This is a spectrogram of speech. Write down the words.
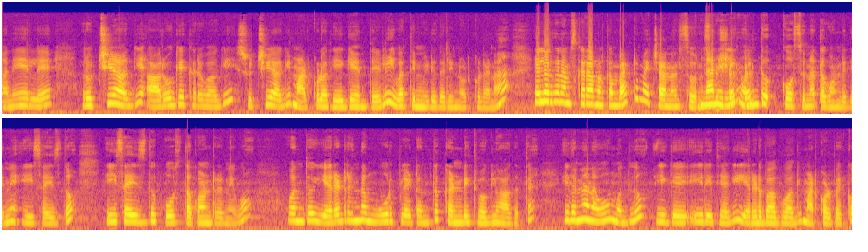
ಮನೆಯಲ್ಲೇ ರುಚಿಯಾಗಿ, ಆರೋಗ್ಯಕರವಾಗಿ, ಶುಚಿಯಾಗಿ ಮಾಡ್ಕೊಳ್ಳೋದು ಹೇಗೆ ಅಂತೇಳಿ ಇವತ್ತಿನ ವಿಡಿಯೋದಲ್ಲಿ ನೋಡ್ಕೊಳ್ಳೋಣ. ಎಲ್ಲರಿಗೂ ನಮಸ್ಕಾರ. Welcome back to my channel so ನಾನಿಲ್ಲಿ ಒಂದು ಕೋಸನ್ನು ತೊಗೊಂಡಿದ್ದೀನಿ ಈ ಸೈಜ್ದು ಈ ಸೈಜ್ದು ಕೋಸ್ ತಗೊಂಡ್ರೆ ನೀವು ಒಂದು ಎರಡರಿಂದ ಮೂರು ಪ್ಲೇಟ್ ಅಂತೂ ಖಂಡಿತವಾಗ್ಲೂ ಆಗುತ್ತೆ. ಇದನ್ನು ನಾವು ಮೊದಲು ಈಗ ಈ ರೀತಿಯಾಗಿ ಎರಡು ಭಾಗವಾಗಿ ಮಾಡ್ಕೊಳ್ಬೇಕು.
